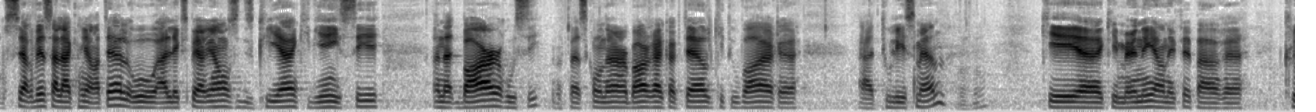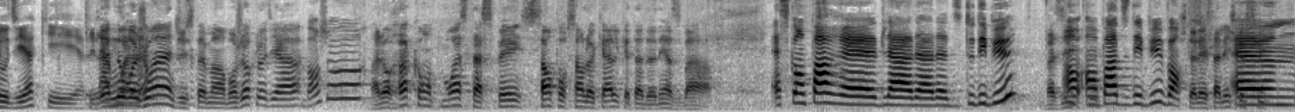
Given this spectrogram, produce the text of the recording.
au service à la clientèle, au- à l'expérience du client qui vient ici à notre bar aussi, parce qu'on a un bar à cocktail qui est ouvert euh, à tous les semaines, qui, est, euh, qui est mené en effet par euh, Claudia, qui, est Qui vient de nous rejoindre, justement. Bonjour, Claudia. Bonjour. Alors, raconte-moi cet aspect 100% local que tu as donné à ce bar. Est-ce qu'on part euh, de la- de- de- du tout début? Vas-y, On, on part du début? Bon. je te laisse aller, je te suis. Euh,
